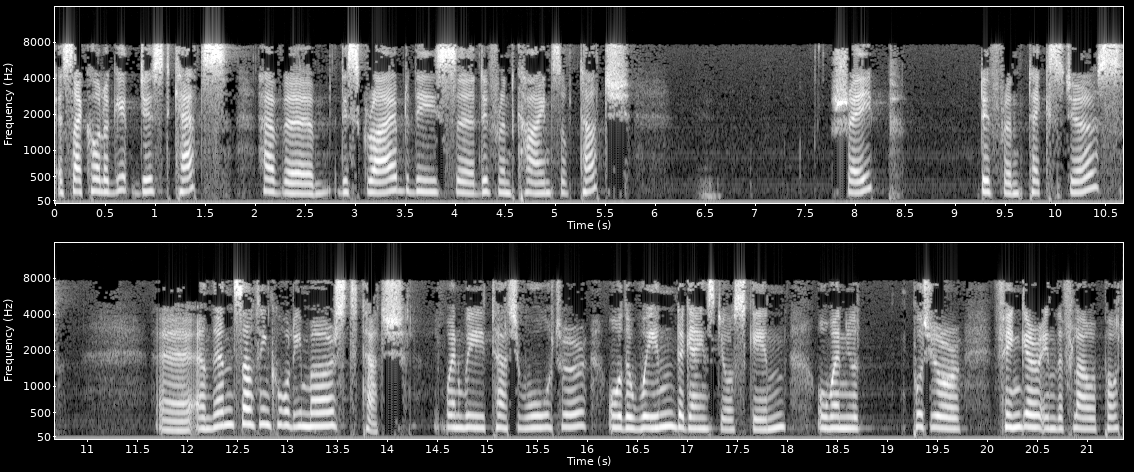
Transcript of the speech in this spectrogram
a psychologist, Katz, have uh, described these uh, different kinds of touch, shape, different textures, and then something called immersed touch, when we touch water or the wind against your skin, or when you put your finger in the flower pot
